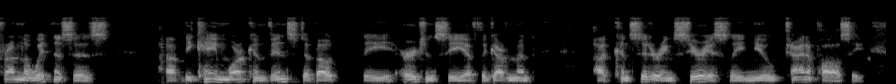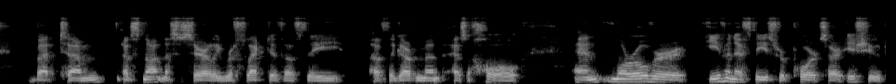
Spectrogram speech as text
from the witnesses, uh, became more convinced about the urgency of the government uh, considering seriously new China policy. But um, that's not necessarily reflective of the of the government as a whole. And moreover, even if these reports are issued,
